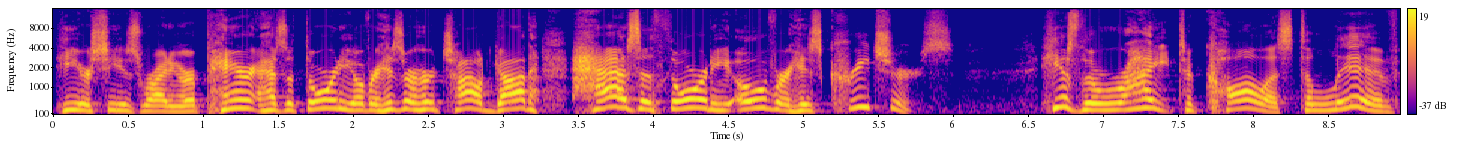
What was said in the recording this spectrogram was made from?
he or she is writing, or a parent has authority over his or her child. God has authority over his creatures. He has the right to call us to live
